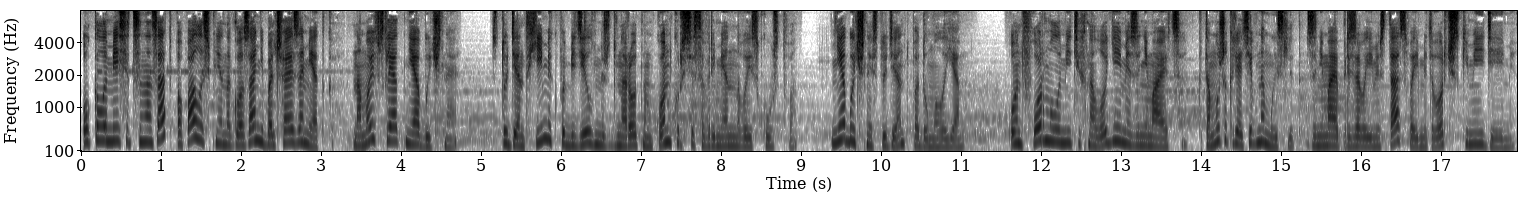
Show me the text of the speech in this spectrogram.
Около месяца назад попалась мне на глаза небольшая заметка, на мой взгляд, необычная – Студент-химик победил в международном конкурсе современного искусства. Необычный студент, подумала я. Он формулами и технологиями занимается, к тому же креативно мыслит, занимая призовые места своими творческими идеями.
